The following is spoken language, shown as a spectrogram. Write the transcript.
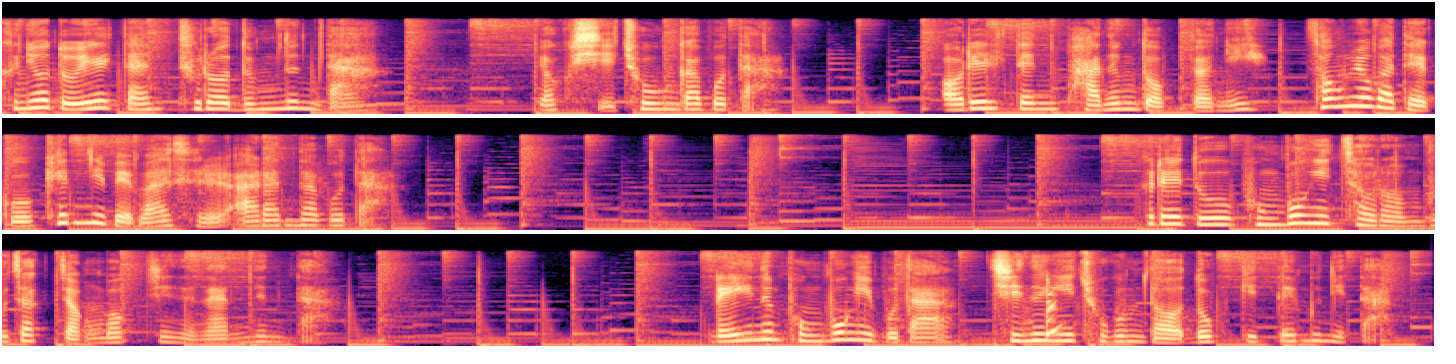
그녀도 일단 들어 눕는다. 역시 좋은가 보다. 어릴 땐 반응도 없더니 성묘가 되고 캣닙의 맛을 알았나 보다. 그래도 봉봉이처럼 무작정 먹지는 않는다. 레이는 봉봉이보다 지능이 조금 더 높기 때문이다.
